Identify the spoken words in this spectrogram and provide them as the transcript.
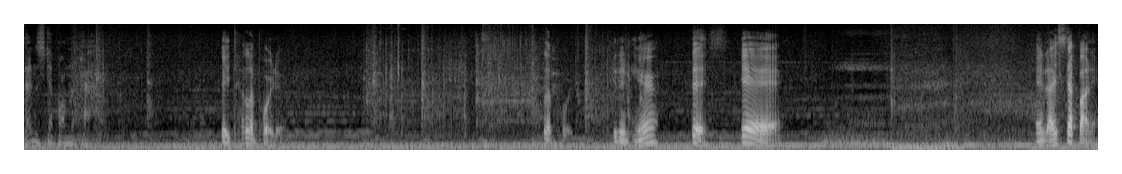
then step on the path. They teleporter. Teleport. Get in here. This. Yeah. And I step on it.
